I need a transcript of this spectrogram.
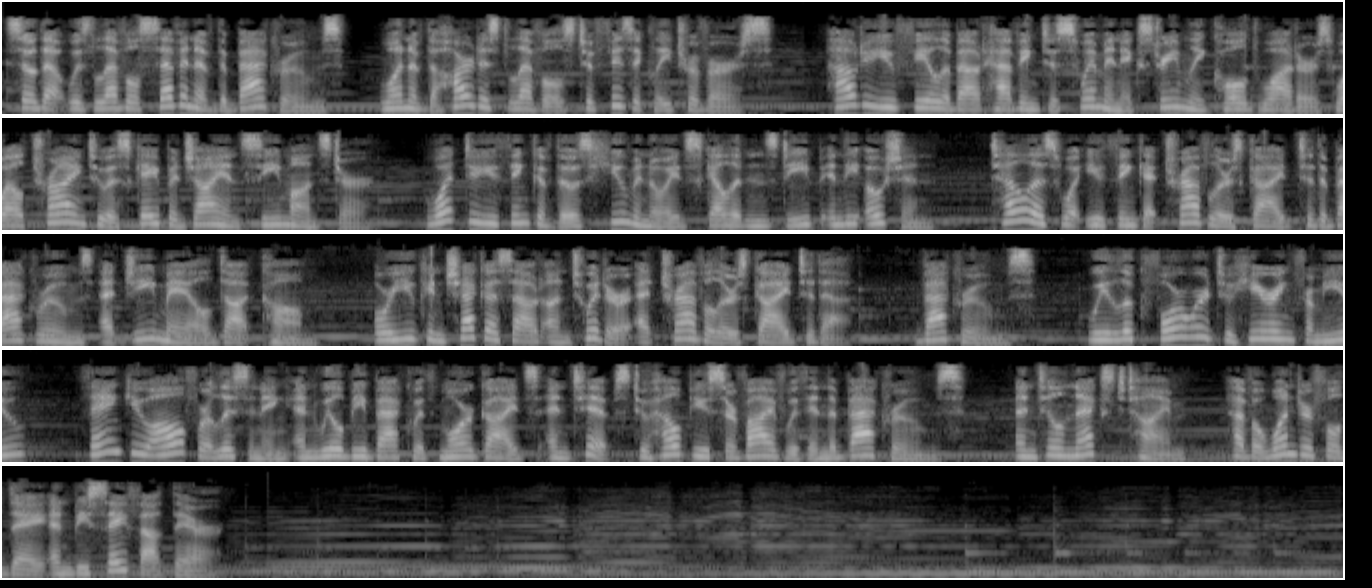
So that was level 7 of the backrooms, one of the hardest levels to physically traverse. How do you feel about having to swim in extremely cold waters while trying to escape a giant sea monster? What do you think of those humanoid skeletons deep in the ocean? Tell us what you think at Traveler's Guide to the Backrooms at gmail.com. Or you can check us out on Twitter at Traveler's Guide to the Backrooms. We look forward to hearing from you. Thank you all for listening and we'll be back with more guides and tips to help you survive within the backrooms. Until next time, have a wonderful day and be safe out there.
